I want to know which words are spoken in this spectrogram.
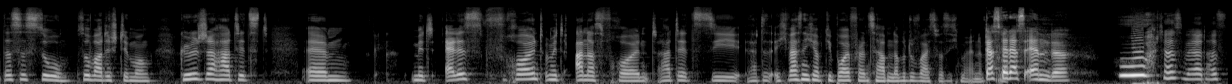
Das ist so. So war die Stimmung. Gülscha hat jetzt ähm, mit Alice Freund und mit Annas Freund hat jetzt sie, hatte, ich weiß nicht, ob die Boyfriends haben, aber du weißt, was ich meine. Das wäre das Ende. Huh, das wäre das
